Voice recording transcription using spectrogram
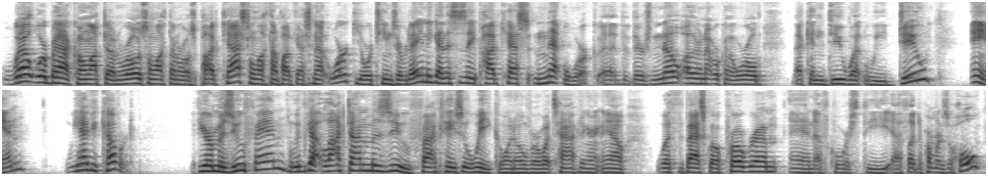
Well, we're back on Lockdown On Royals, on Lockdown On Royals podcast, on Locked On Podcast Network, your teams every day. And again, this is a podcast network. Uh, there's no other network in the world that can do what we do, and we have you covered. If you're a Mizzou fan, we've got Locked On Mizzou five days a week going over what's happening right now with the basketball program and, of course, the athletic department as a whole.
